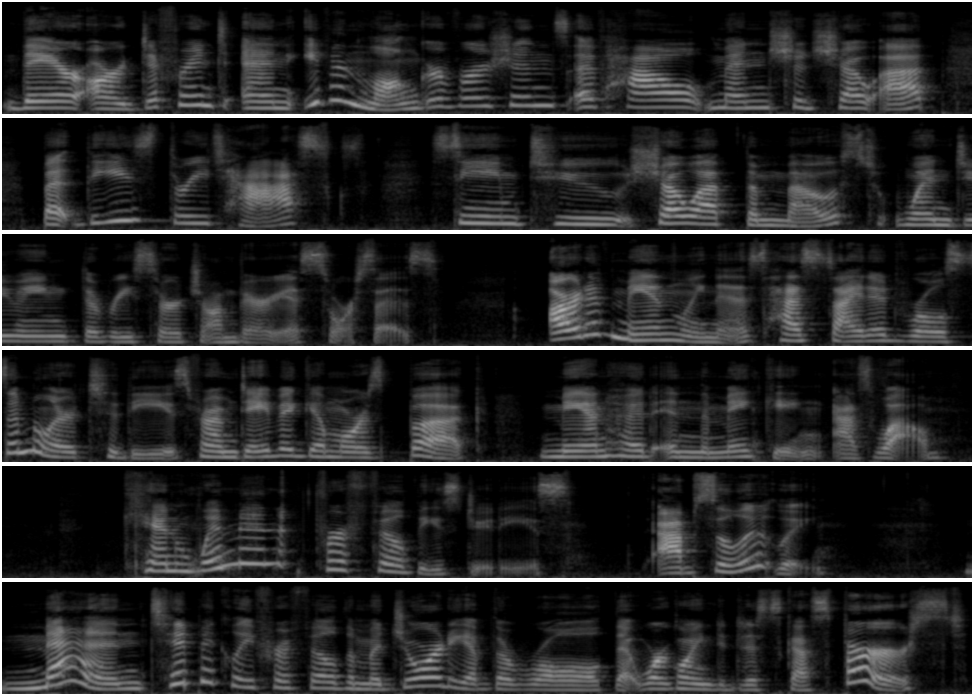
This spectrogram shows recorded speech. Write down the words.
There are different and even longer versions of how men should show up, but these three tasks seem to show up the most when doing the research on various sources. Art of Manliness has cited roles similar to these from David Gilmore's book, Manhood in the Making, as well. Can women fulfill these duties? Absolutely. Men typically fulfill the majority of the role that we're going to discuss first,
